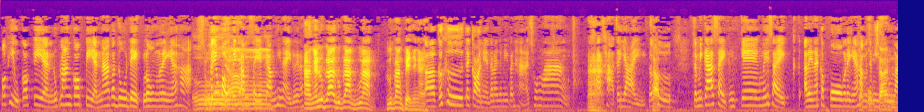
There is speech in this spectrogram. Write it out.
เพราะผิวก็เปลี่ยนรูปร่างก็เปลี่ยนหน้าก็ดูเด็กลงอะไรเงี้ยค่ะเออเขายังบอกว่าไปทำศัลยกรรมที่ไหนด้วยนะคะ อ่างั้นรูปร่างรูปร่างรูปร่างรูปร่างเปลี่ยนยังไง เอ่อก็คือแต่ก่อนเนี่ยดาราจะมีปัญหาช่วงล่างนะคะอ่าขาจะใหญ่ก็ครับคือจะไม่กล้าใส่กางเกง ไม่ใส่อะไรนะกระโปรงอะไรเงี้ยกค่ะระโปรงมันจะมีสั้นเซลลูไล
